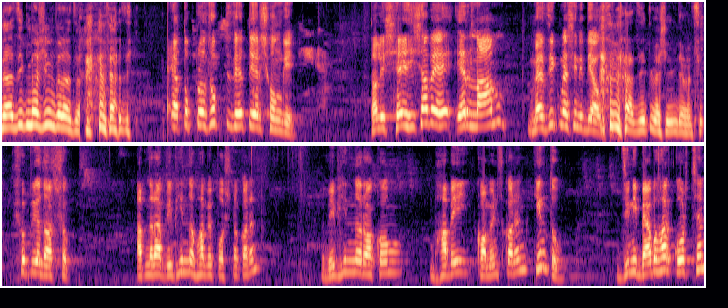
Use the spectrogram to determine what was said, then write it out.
ম্যাজিক মেশিন বলা যায় এত প্রযুক্তি যেহেতু এর সঙ্গে তাহলে সেই হিসাবে এর নাম ম্যাজিক মেশিনই দেওয়া উচিত। ম্যাজিক মেশিন দেওয়া উচিত। সুপ্রিয় দর্শক আপনারা বিভিন্নভাবে প্রশ্ন করেন বিভিন্ন রকম ভাবেই কমেন্টস করেন কিন্তু যিনি ব্যবহার করছেন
